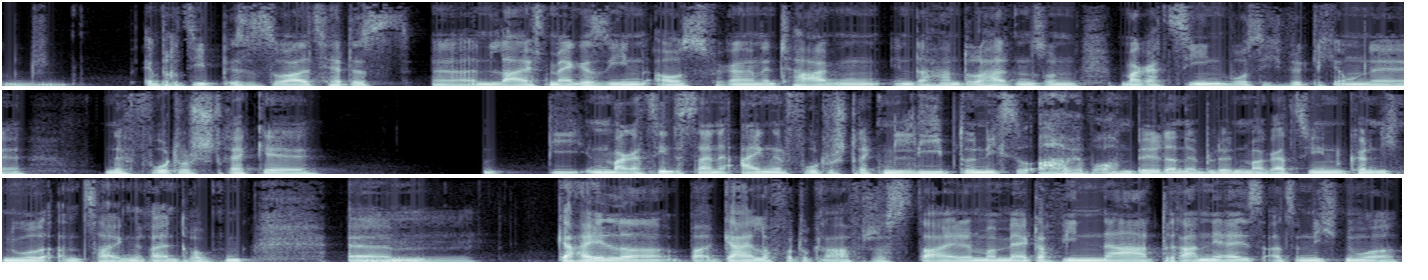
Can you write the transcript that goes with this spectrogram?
im Prinzip ist es so, als hättest äh, ein Live-Magazine aus vergangenen Tagen in der Hand oder halt so ein Magazin, wo es sich wirklich um eine, eine Fotostrecke die ein Magazin, das seine eigenen Fotostrecken liebt und nicht so, ah, oh, wir brauchen Bilder in der blöden Magazin, können nicht nur Anzeigen reindrucken. Ähm, mm. Geiler, geiler fotografischer Style. Man merkt auch, wie nah dran er ist. Also nicht nur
